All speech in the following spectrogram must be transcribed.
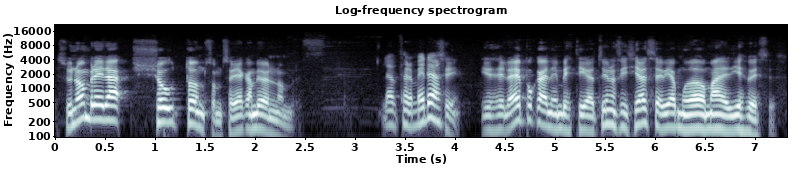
Su nombre era Joe Thompson, se había cambiado el nombre. ¿La enfermera? Sí, y desde la época de la investigación oficial se había mudado más de 10 veces.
